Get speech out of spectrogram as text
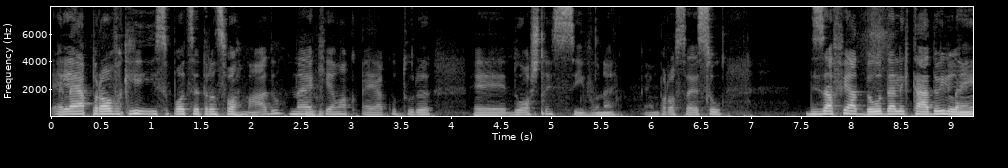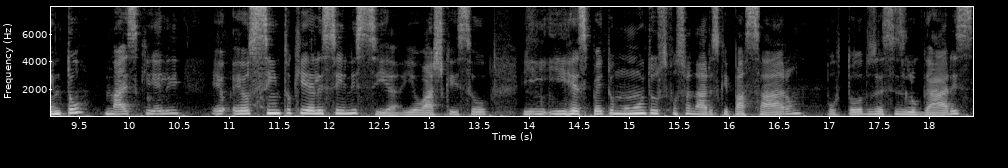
ela é a prova que isso pode ser transformado, né? Uhum. Que é, uma, é a cultura é, do ostensivo, né? É um processo desafiador, delicado e lento, mas que ele eu, eu, sinto que ele se inicia. E eu acho que isso. E, e respeito muito os funcionários que passaram por todos esses lugares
